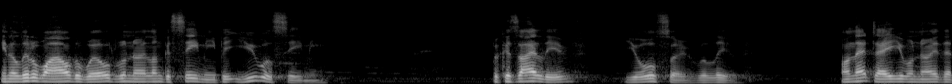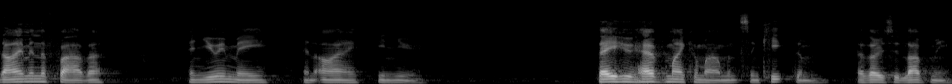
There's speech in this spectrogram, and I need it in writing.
In a little while, the world will no longer see me, but you will see me. Because I live, you also will live. On that day, you will know that I am in the Father, and you in me, and I in you. They who have my commandments and keep them are those who love me,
